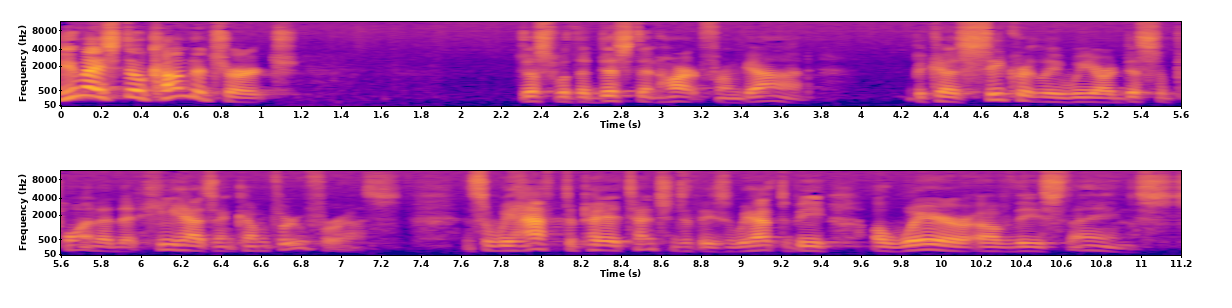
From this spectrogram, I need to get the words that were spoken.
You may still come to church just with a distant heart from God because secretly we are disappointed that He hasn't come through for us. And so we have to pay attention to these. We have to be aware of these things.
